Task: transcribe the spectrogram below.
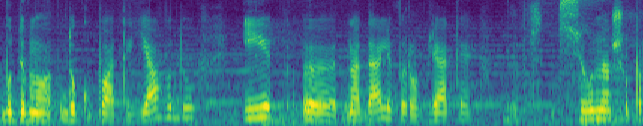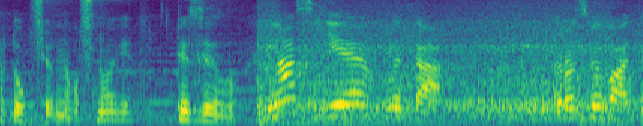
будемо докупати ягоду і е, надалі виробляти всю нашу продукцію на основі кизилу. У нас є мета розвивати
